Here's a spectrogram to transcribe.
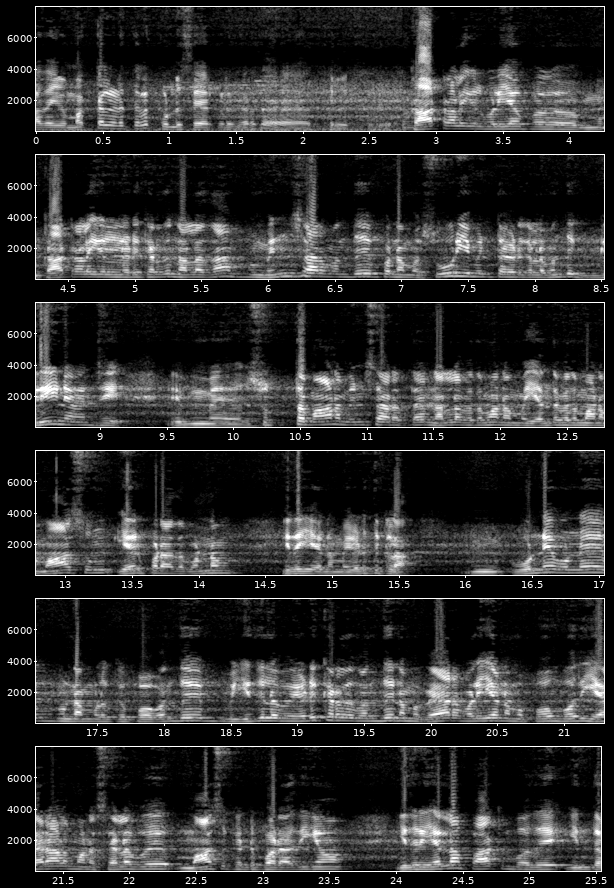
அதை மக்களிடத்தில் கொண்டு சேர்க்கணுங்கிறத தெரிவித்துக்கிறேன் காற்றாலைகள் வழியாக இப்போ காற்றாலைகள் எடுக்கிறது நல்லதான் இப்போ மின்சாரம் வந்து இப்போ நம்ம சூரிய மின் தகடுகளில் வந்து க்ரீன் எனர்ஜி சுத்தமான மின்சாரத்தை நல்ல விதமாக நம்ம எந்த விதமான மாசும் ஏற்படாத வண்ணம் இதை நம்ம எடுத்துக்கலாம். ஒன்றே ஒன்று நம்மளுக்கு இப்போ வந்து இதில் எடுக்கிறது வந்து நம்ம வேறு வழியாக நம்ம போகும்போது ஏராளமான செலவு மாசு கட்டுப்பாடு அதிகம். இதில் எல்லாம் பார்க்கும்போது இந்த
